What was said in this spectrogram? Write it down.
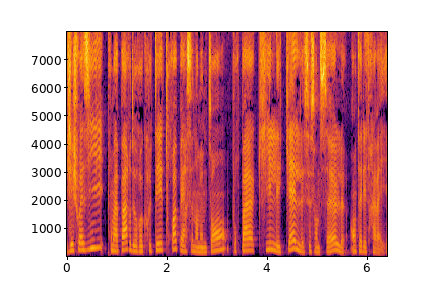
J'ai choisi pour ma part de recruter trois personnes en même temps pour pas qu'ils et qu'elles se sentent seuls en télétravail.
